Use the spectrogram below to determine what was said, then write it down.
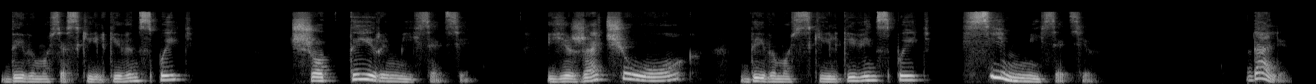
дивимося, скільки він спить. Чотири місяці. Їжачок, дивимось, скільки він спить. Сім місяців. Далі.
